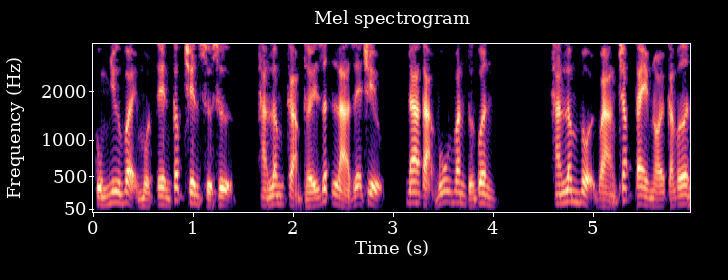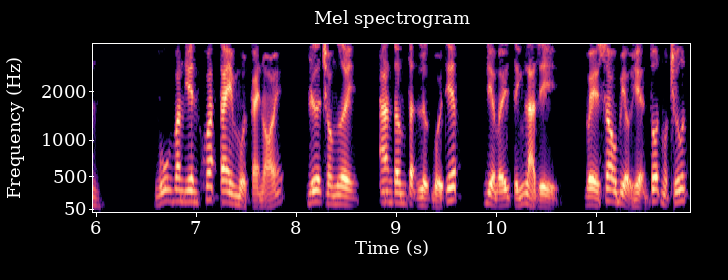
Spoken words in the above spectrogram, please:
cùng như vậy một tên cấp trên xử sự hàn lâm cảm thấy rất là dễ chịu đa tạ vũ văn tướng quân. Hàn lâm vội vàng chắp tay nói cảm ơn. Vũ văn yên khoát tay một cái nói đưa cho ngươi, an tâm tận lực buổi tiếp, điểm ấy tính là gì, về sau biểu hiện tốt một chút.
